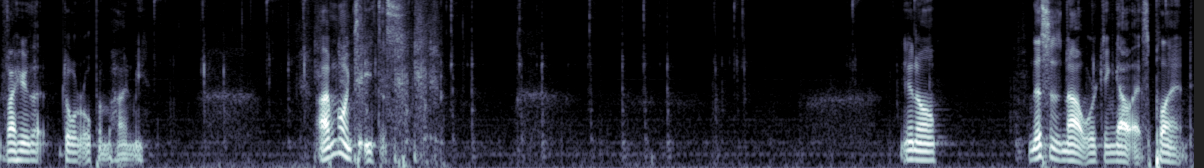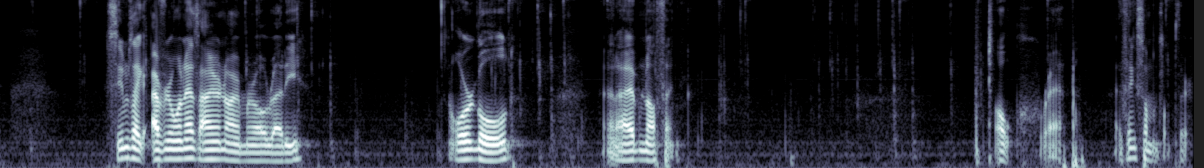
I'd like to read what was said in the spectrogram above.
If I hear that door open behind me, I'm going to eat this. You know, this is not working out as planned. Seems like everyone has iron armor already. Or gold. And I have nothing. Oh, crap. I think someone's up there.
